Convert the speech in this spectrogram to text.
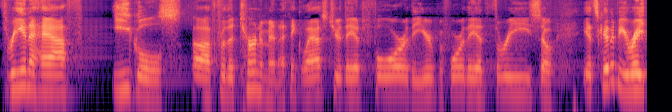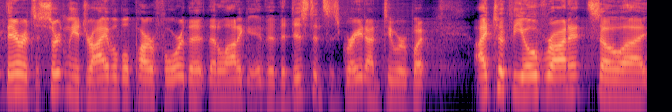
three and a half Eagles uh, for the tournament. I think last year they had four, the year before they had three, so it's going to be right there. It's a, certainly a drivable par 4 that, that a lot of the, the distance is great on tour, but I took the over on it, so uh,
